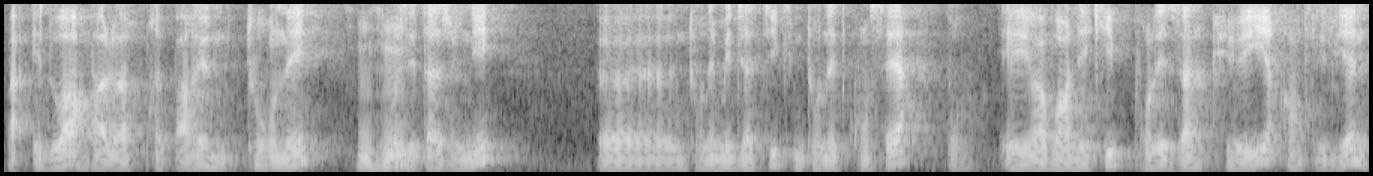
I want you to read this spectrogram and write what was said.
bah, Edouard va leur préparer une tournée Mhm. aux États-Unis, euh, une tournée médiatique, une tournée de concert, pour, et avoir l'équipe pour les accueillir quand ils viennent.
